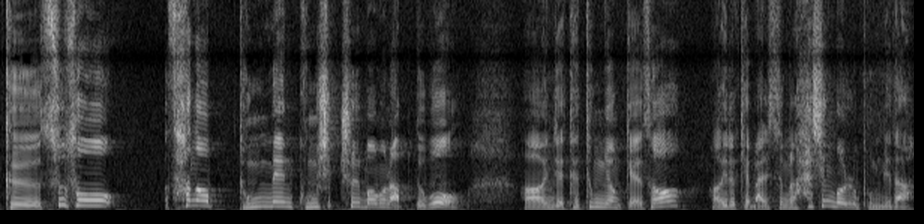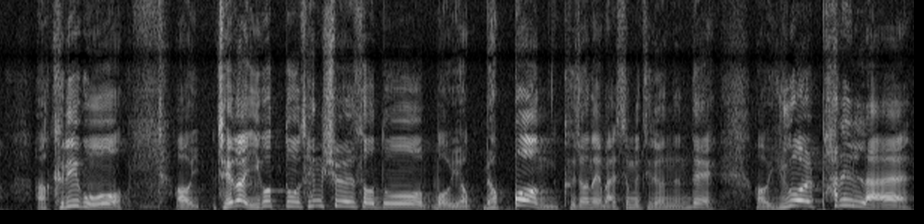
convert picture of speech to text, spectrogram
그 수소 산업 동맹 공식 출범을 앞두고 어, 이제 대통령께서 어, 이렇게 말씀을 하신 걸로 봅니다. 아, 그리고 어, 제가 이것도 생쇼에서도 뭐 몇 번 그 전에 말씀을 드렸는데 어, 6월 8일 날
